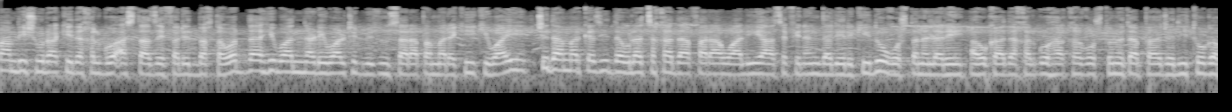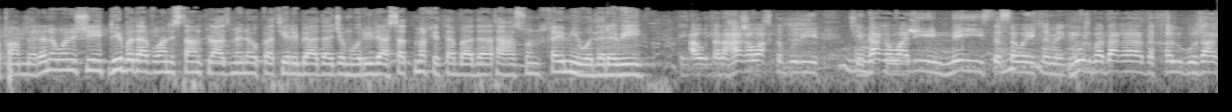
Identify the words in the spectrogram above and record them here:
په همدې شورا کې د خلکو استازی فرید بختور د هیواد نړیوال ټلویزیون سره په مرکې کې وایي چې د مرکزي دولت څخه د فراه والي آصف ننګ د لیرې کیدو غوښتنه لري او که د خلکو حق غوښتنو ته په جدي توګه پاملرنه ونه شي دوی به د افغانستان پلازمینه او په تیر بیا د جمهوري ریاست مخې ته به د تحسن خیمې ودروي. او تر هغه وخته پورې چې دغه والي نه وي ایسته شوی موږ به دغه د خلکو غږ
